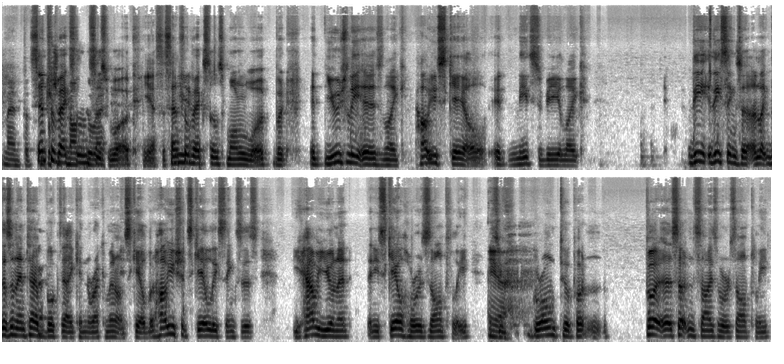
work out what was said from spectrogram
meant. That center of excellence is work. Yes, the center yeah. of excellence model work, but it usually is like how you scale. It needs to be like the, these things are like there's an entire book that I can recommend on scale, but how you should scale these things is you have a unit, then you scale horizontally. Yeah. you've grown to a certain, but a certain size horizontally.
